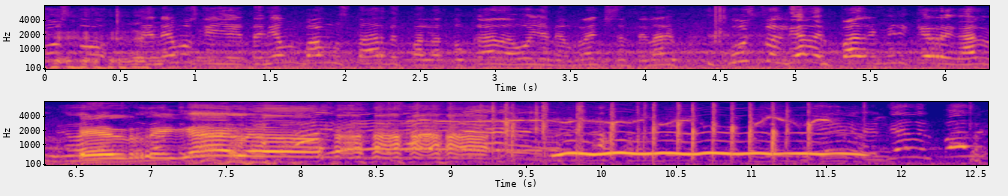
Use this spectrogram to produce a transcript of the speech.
Justo tenemos que teníamos, vamos tarde para la tocada hoy en el Rancho Centenario. Justo el día del padre, mire qué regalo le. El regalo. El día del padre.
